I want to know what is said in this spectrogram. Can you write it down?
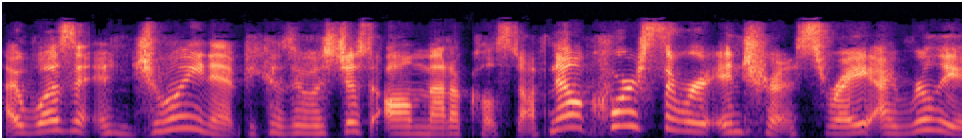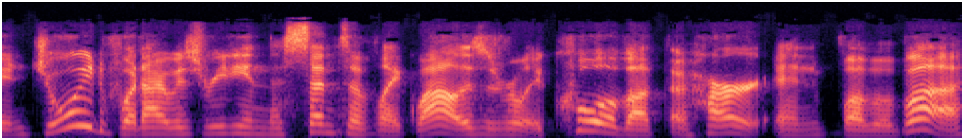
I wasn't enjoying it because it was just all medical stuff. Now, of course, there were interests, right? I really enjoyed what I was reading in the sense of like, wow, this is really cool about the heart and blah, blah, blah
